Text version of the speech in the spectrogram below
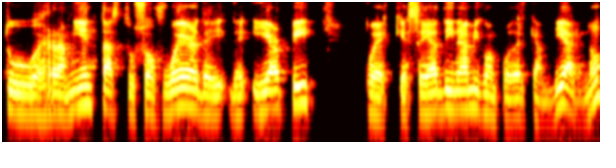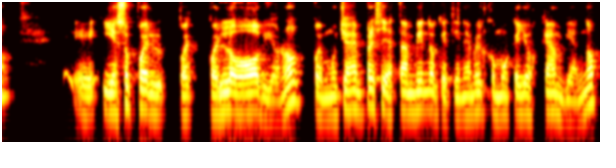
tu herramientas, tu software de, de ERP, pues que sea dinámico en poder cambiar, ¿no? Eh, y eso pues, pues, pues lo obvio, ¿no? Pues muchas empresas ya están viendo que tiene que ver cómo que ellos cambian, ¿no?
